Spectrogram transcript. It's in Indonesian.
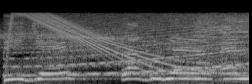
DJ lagunya yang enak.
